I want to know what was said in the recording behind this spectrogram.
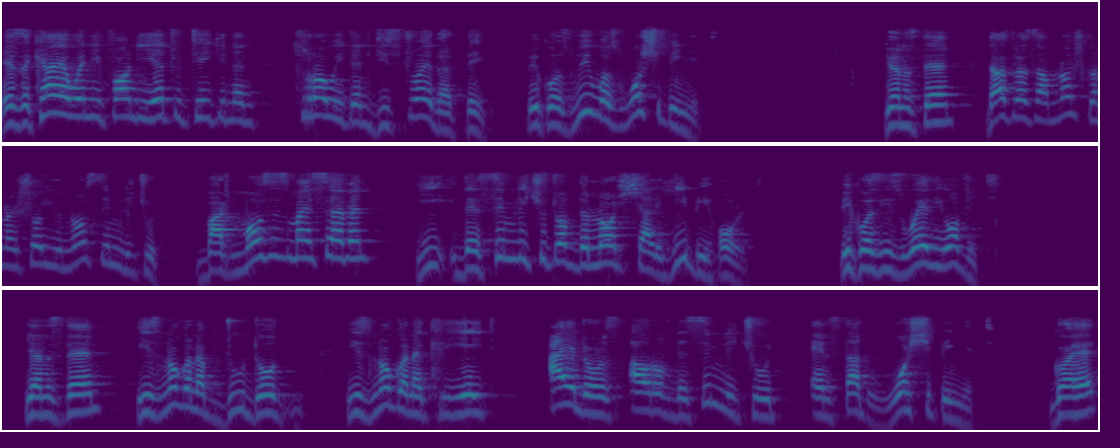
Hezekiah, when he found he had to take it and throw it and destroy that thing because we was worshiping it. You understand? That's why I'm not going to show you no similitude. But Moses, my servant, he, the similitude of the Lord shall he behold because he's worthy of it. You understand? He's not going to do those, he's not going to create idols out of the similitude and start worshiping it. Go ahead.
